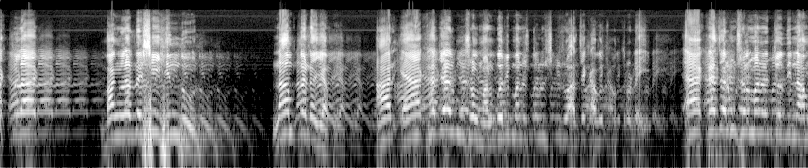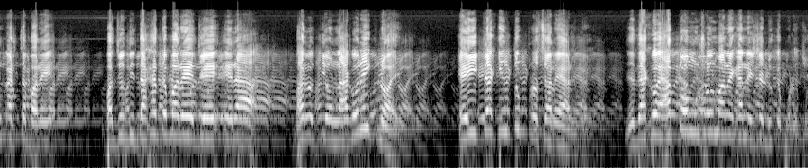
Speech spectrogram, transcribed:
এক লাখ বাংলাদেশি হিন্দুর নাম কাটা যাবে। আর এক হাজার মুসলমান, গরিব মানুষ টুলুস কিছু আছে, কাগজপত্র নেই। এক হাজার মুসলমানের যদি নাম কাটতে পারে বা যদি দেখাতে পারে যে এরা ভারতীয় নাগরিক নয়, এইটা কিন্তু প্রচারে আসবে। যে দেখো, এত মুসলমান এখানে এসে ঢুকে পড়েছে।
